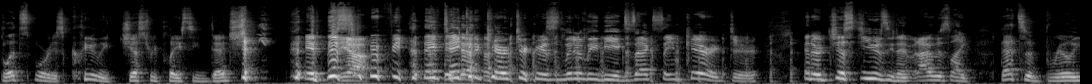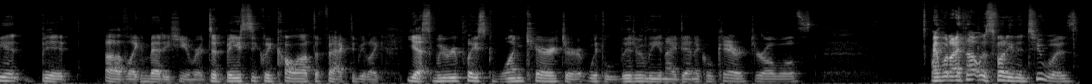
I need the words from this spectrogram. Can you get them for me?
Bloodsport is clearly just replacing Deadshot. In this Yeah. movie, they've taken Yeah. a character who is literally the exact same character and are just using him. And I was like, "That's a brilliant bit of like meta humor to basically call out the fact to be like, yes, we replaced one character with literally an identical character almost." And what I thought was funny then too was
